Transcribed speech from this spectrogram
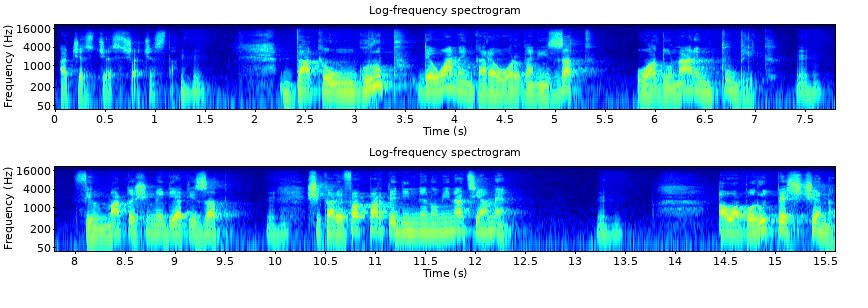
acest gest și acesta. Uh-huh. Dacă un grup de oameni care au organizat o adunare în public, uh-huh. filmată și mediatizată, uh-huh. și care fac parte din denominația mea, uh-huh. au apărut pe scenă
